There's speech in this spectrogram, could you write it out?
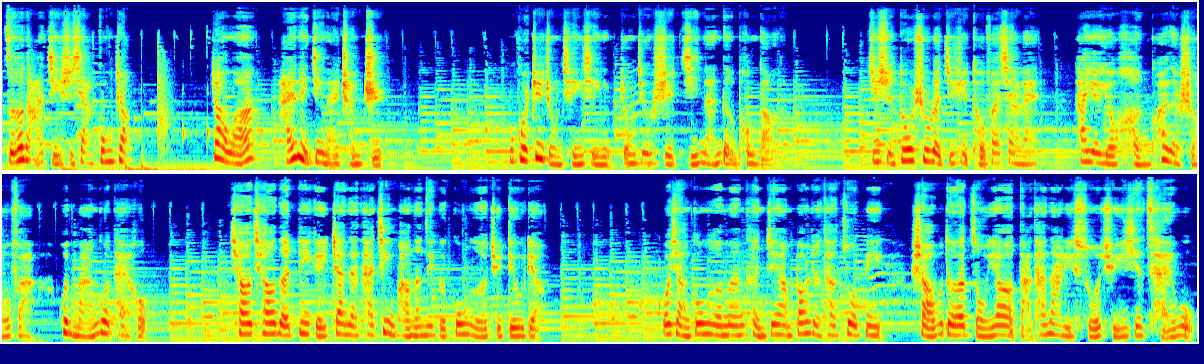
责打几十下公杖，杖完还得进来称职。不过这种情形终究是极难得碰到的。即使多梳了几许头发下来，他也有很快的手法，会瞒过太后，悄悄地递给站在他近旁的那个宫娥去丢掉。我想宫娥们肯这样帮着他作弊，少不得总要打他那里索取一些财物。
